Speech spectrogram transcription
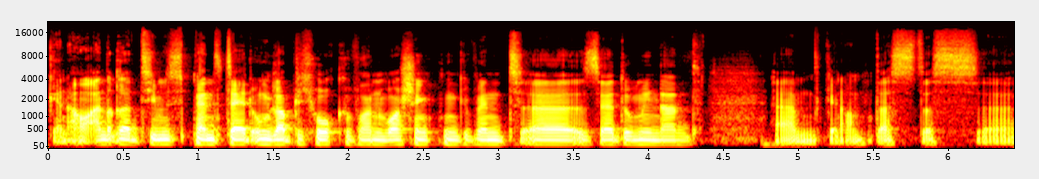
genau, andere Teams, Penn State unglaublich hoch gewonnen, Washington gewinnt äh, sehr dominant. Ähm, genau, das, das äh,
